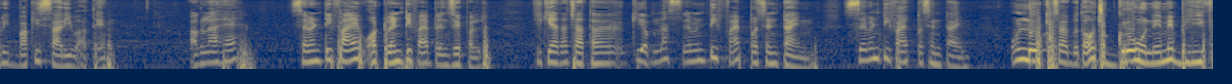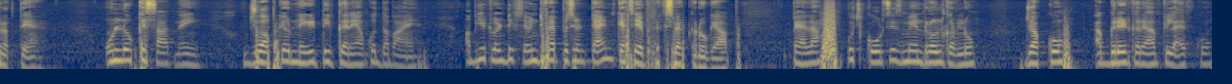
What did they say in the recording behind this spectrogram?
और ये बाकी सारी बातें। अगला है सेवेंटी फाइव और ट्वेंटी फाइव प्रिंसिपल ये कहना चाहता है कि अपना seventy five percent time seventy five percent time उन लोगों के साथ बताओ जो ग्रो होने में बिलीव रखते हैं। उन लोग के साथ नहीं, जो आपके नेगेटिव करें, आपको दबाएँ। अब ये twenty seventy five percent time कैसे एक्सपेक्ट करोगे आप? पहला, कुछ कोर्सेज में इनरोल कर लो, जो आपको अपग्रेड करें आपकी लाइफ को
